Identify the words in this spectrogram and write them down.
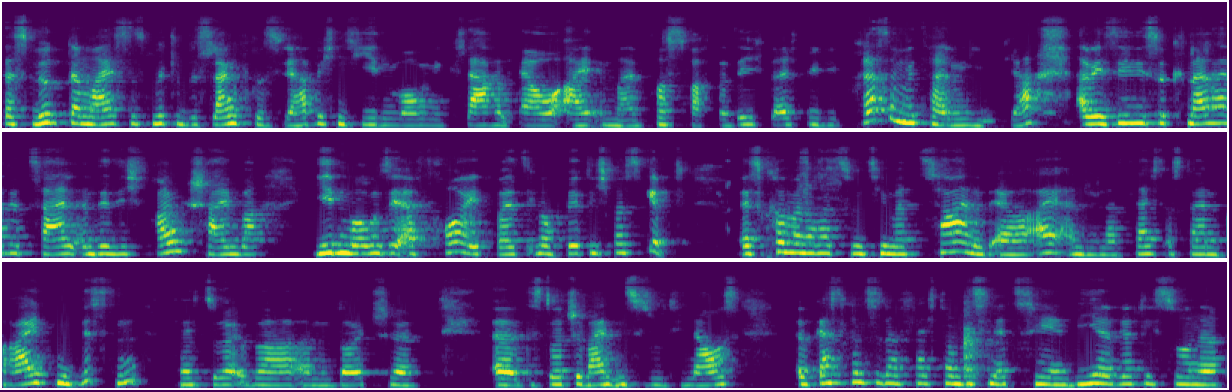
das wirkt dann meistens mittel- bis langfristig. Da habe ich nicht jeden Morgen den klaren ROI in meinem Postfach. Da sehe ich vielleicht, wie die Pressemitteilung lief, ja. Aber ich sehe nicht so knallharte Zahlen, an denen sich Frank scheinbar jeden Morgen sehr erfreut, weil es ihm auch wirklich was gibt. Jetzt kommen wir nochmal zum Thema Zahlen und ROI, Angela. Vielleicht aus deinem breiten Wissen, vielleicht sogar über ähm, deutsche, äh, das Deutsche Weininstitut hinaus. Äh, Gast, kannst du da vielleicht noch ein bisschen erzählen, wie ihr wirklich so eine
